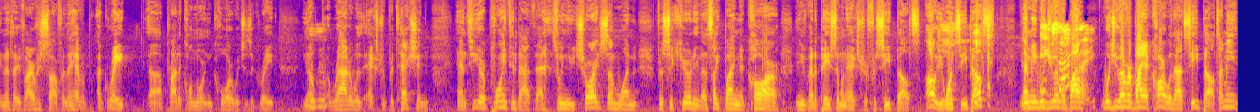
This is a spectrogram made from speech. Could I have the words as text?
in antivirus software. And they have a, a great uh, product called Norton Core, which is a great you know Mm-hmm. router with extra protection. And to your point about that is when you charge someone for security, that's like buying a car and you've got to pay someone extra for seatbelts. Oh, you want seatbelts? I mean, would you ever buy? Would you ever buy a car without seatbelts? I mean,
